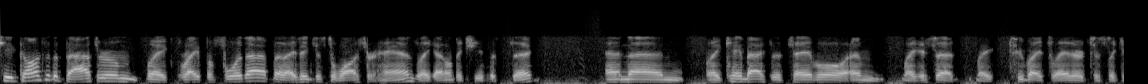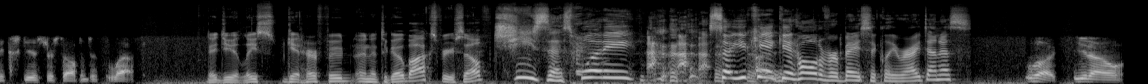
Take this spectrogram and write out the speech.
she had gone to the bathroom like right before that, but I think just to wash her hands. Like, I don't think she was sick. And then like came back to the table and like I said, like two bites later, just like excused herself and just left. Did you at least get her food in a to-go box for yourself? Jesus, Woody. so you can't get hold of her, basically, right, Dennis? Look, you know,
